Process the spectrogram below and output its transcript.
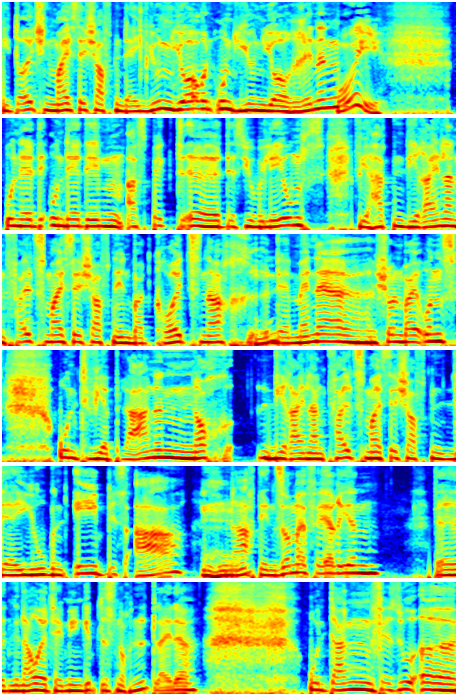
die deutschen Meisterschaften der Junioren und Juniorinnen. Ui, unter, unter dem Aspekt äh, des Jubiläums. Wir hatten die Rheinland-Pfalz-Meisterschaften in Bad Kreuznach äh, der Männer schon bei uns und wir planen noch die Rheinland-Pfalz-Meisterschaften der Jugend E bis A nach den Sommerferien. Der genaue Termin gibt es noch nicht leider. Und dann versuch, äh,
